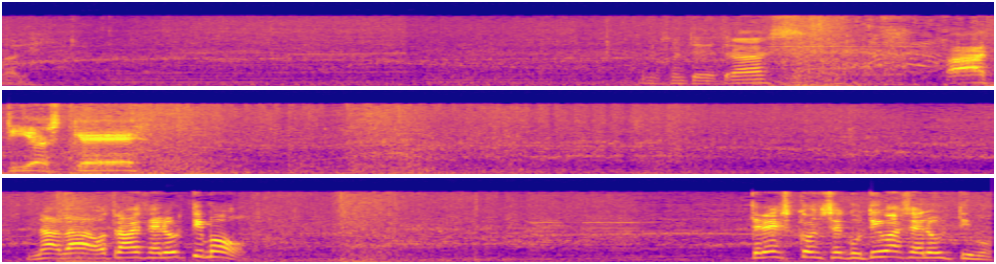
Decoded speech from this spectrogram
Vale. Tengo gente detrás. ¡Ah, tío! Es que... Nada, otra vez el último. Tres consecutivas el último.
